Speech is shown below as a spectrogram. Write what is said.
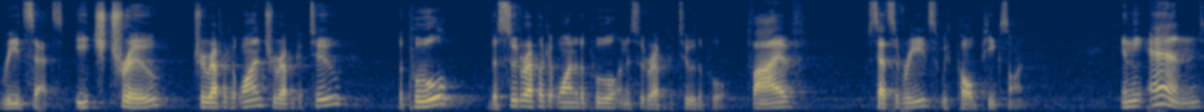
read sets, each true, true replicate one, true replicate two, the pool, the pseudo replicate one of the pool, and the pseudo replicate two of the pool. Five sets of reads we've called peaks on. In the end,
